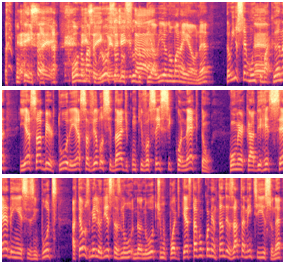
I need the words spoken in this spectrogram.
Porque, é isso aí. ou no é Mato Grosso, ou no sul tá... do Piauí, ou no Maranhão, né? Então isso é muito é. bacana e essa abertura e essa velocidade com que vocês se conectam com o mercado e recebem esses inputs até os melhoristas no, no, no último podcast estavam comentando exatamente isso, né?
